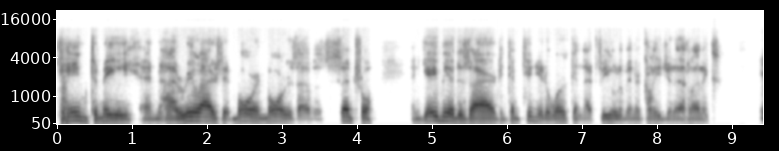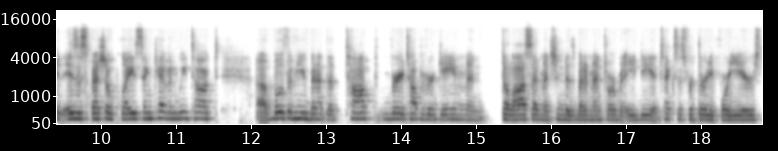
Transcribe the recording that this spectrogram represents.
came to me, and I realized it more and more as I was central and gave me a desire to continue to work in that field of intercollegiate athletics. It is a special place. And Kevin, we talked uh, both of you been at the top, very top of your game, and DeLoss I mentioned has been a mentor, but AD at Texas for 34 years.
